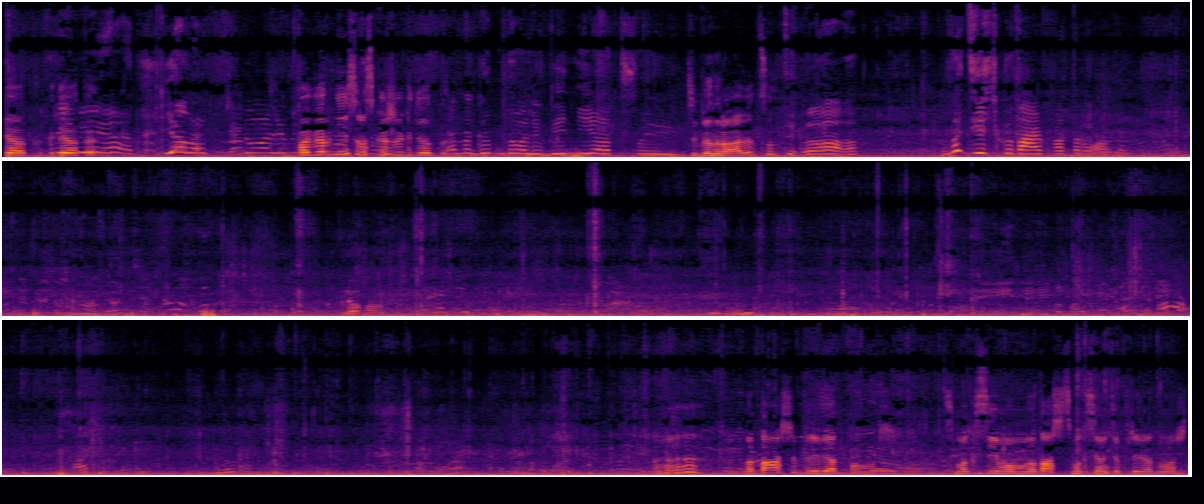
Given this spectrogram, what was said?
Привет, где ты? Привет! Я на гондоле, Повернись, расскажи, где ты. я на гондоле в Венеции. Тебе нравится? Да. Водичку дай потрогать. Клево. Наташе привет помочь. С Максимом. Наташа с Максимом тебе привет может.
